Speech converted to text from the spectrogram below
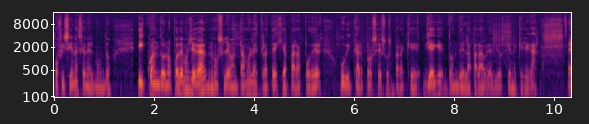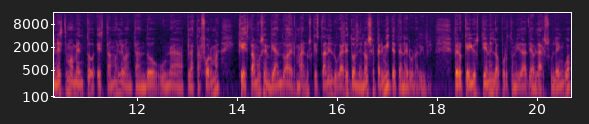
oficinas en el mundo. Y cuando no podemos llegar, nos levantamos la estrategia para poder ubicar procesos para que llegue donde la palabra de Dios tiene que llegar. En este momento estamos levantando una plataforma que estamos enviando a hermanos que están en lugares donde no se permite tener una Biblia, pero que ellos tienen la oportunidad de hablar su lengua.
